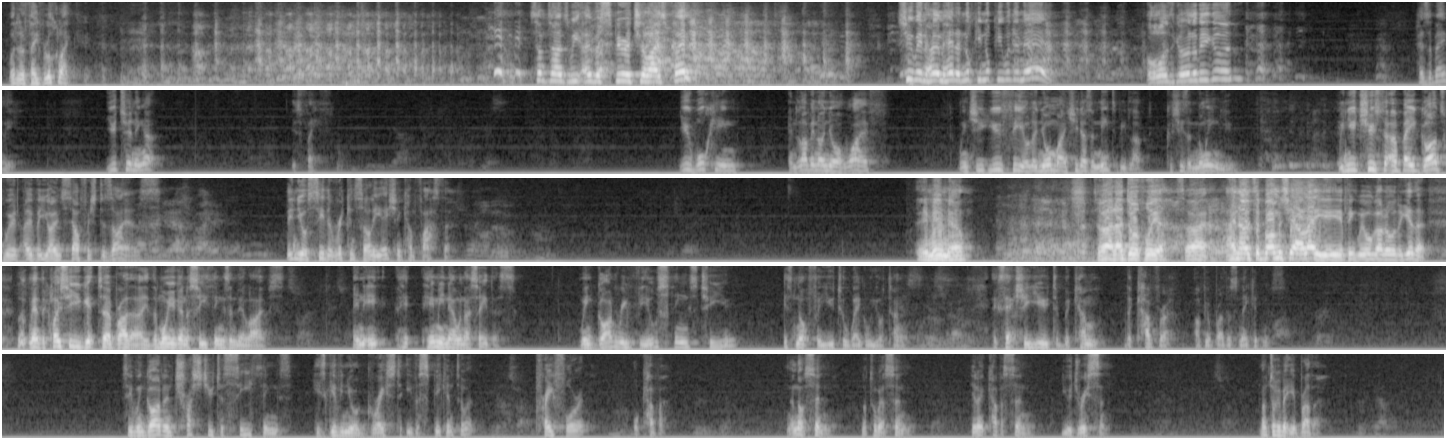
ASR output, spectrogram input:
What did her faith look like? Sometimes we over spiritualize faith. She went home, had a nookie nookie with a man. All's going to be good. Has a baby. You turning up is faith. You walking and loving on your wife when she, you feel in your mind she doesn't need to be loved because she's annoying you. When you choose to obey God's word over your own selfish desires, then you'll see the reconciliation come faster. Amen, Mel. it's all right, I'll do it for you. It's all right. I know it's a bombshell, eh? You think we all got it all together. Look, man, the closer you get to a brother, the more you're going to see things in their lives. And it, hear me now when I say this. When God reveals things to you, it's not for you to waggle your tongue. It's actually you to become the coverer of your brother's nakedness. See, when God entrusts you to see things, He's given you a grace to either speak into it, pray for it, or cover. Now, not sin, not talking about sin. You don't cover sin, you address sin. I'm talking about your brother.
